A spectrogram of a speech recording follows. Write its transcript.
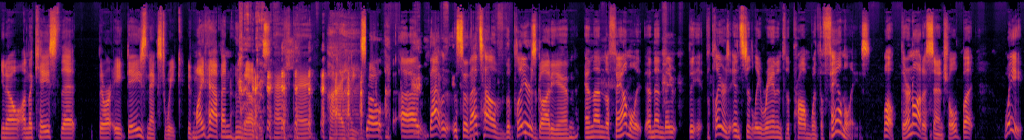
you know, on the case that there are eight days next week. It might happen. Who knows? Hashtag hi. so uh, that was so that's how the players got in, and then the family, and then they the the players instantly ran into the problem with the families. Well, they're not essential, but wait,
